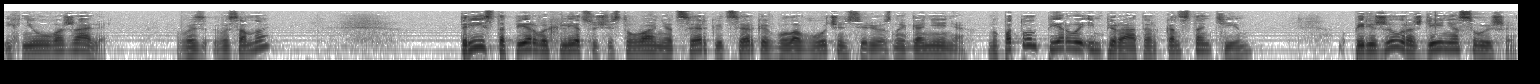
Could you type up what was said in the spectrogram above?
их не уважали. Вы, вы со мной? 300 первых лет существования церкви, церковь была в очень серьезных гонениях. Но потом первый император Константин пережил рождение свыше.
